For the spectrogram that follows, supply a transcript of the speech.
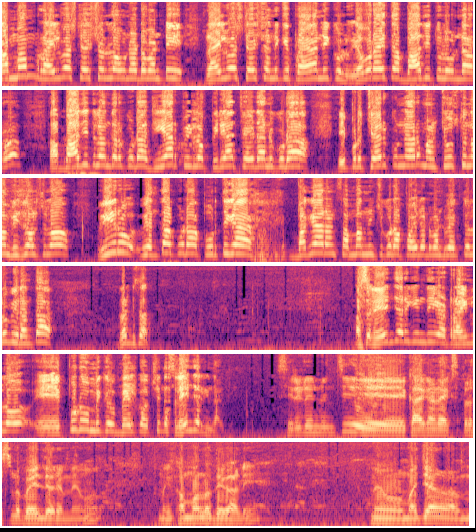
ఖమ్మం రైల్వే స్టేషన్లో ఉన్నటువంటి రైల్వే స్టేషన్కి ప్రయాణికులు ఎవరైతే బాధితులు ఉన్నారో ఆ బాధితులందరూ కూడా జీఆర్పీలో ఫిర్యాదు చేయడానికి కూడా ఇప్పుడు చేరుకున్నారు. మనం చూస్తున్నాం విజువల్స్లో వీరు ఎంత కూడా పూర్తిగా బంగారం సంబంధించి కూడా పోయినటువంటి వ్యక్తులు. వీరంతా రండి సార్. అసలు ఏం జరిగింది? ఆ ట్రైన్లో ఎప్పుడు మీకు మేల్కి వచ్చింది? అసలు ఏం జరిగింది అది? సిరిడి నుంచి కాకినాడ ఎక్స్ప్రెస్లో బయలుదేరాం మేము. మేము ఖమ్మంలో దిగాలి. మేము మధ్యాహ్నం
